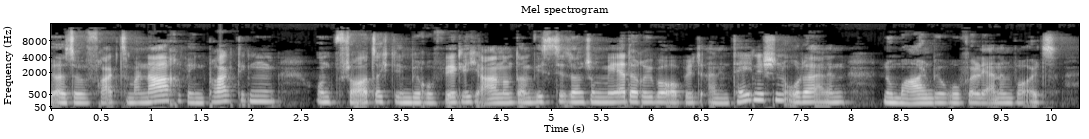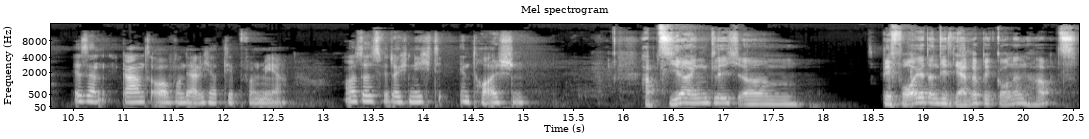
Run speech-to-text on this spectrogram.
also fragt mal nach wegen Praktiken und schaut euch den Beruf wirklich an und dann wisst ihr dann schon mehr darüber, ob ihr einen technischen oder einen normalen Beruf erlernen wollt ist ein ganz offen und ehrlicher Tipp von mir. Also es wird euch nicht enttäuschen. Habt ihr eigentlich, ähm, bevor ihr dann die Lehre begonnen habt,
